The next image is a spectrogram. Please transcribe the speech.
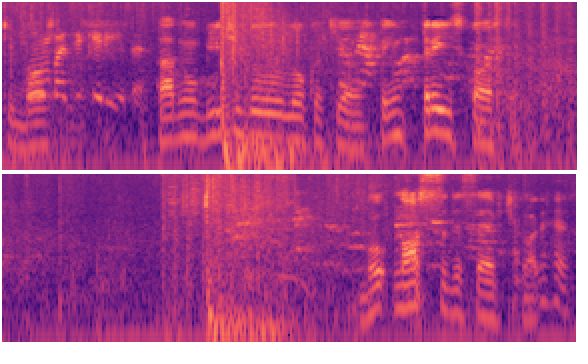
Que Bomba bosta. adquirida. Tá no glitch do louco aqui, ó. Tem três costas. Bo- Nossa, Decepticon. Pode resto.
